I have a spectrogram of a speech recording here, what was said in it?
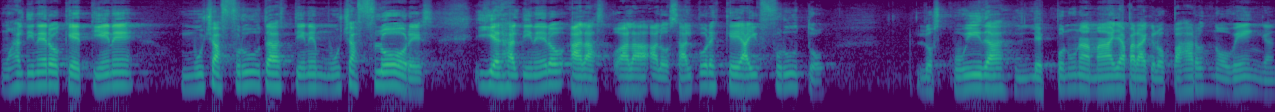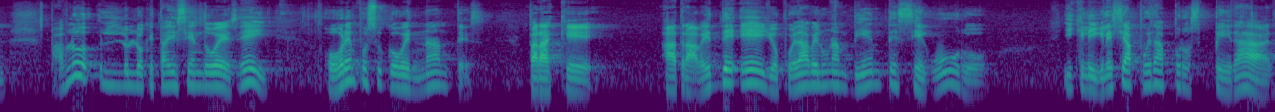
Un jardinero que tiene muchas frutas, tiene muchas flores, y el jardinero a, los árboles que hay fruto, los cuida, les pone una malla para que los pájaros no vengan. Pablo lo, que está diciendo es, hey, oren por sus gobernantes para que a través de ellos pueda haber un ambiente seguro y que la iglesia pueda prosperar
